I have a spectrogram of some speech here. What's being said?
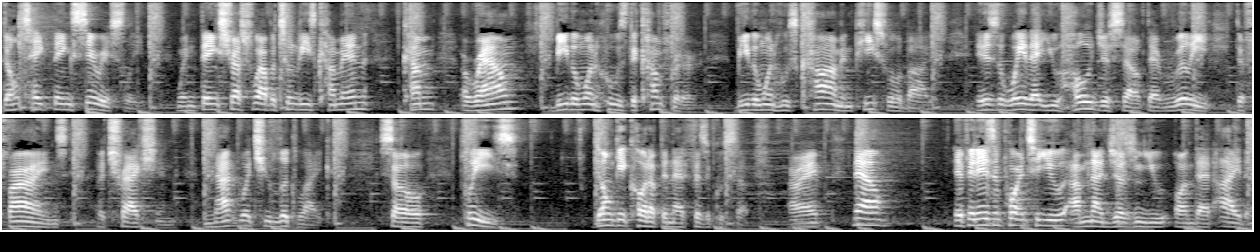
Don't take things seriously. When things, stressful opportunities come in, come around, be the one who's the comforter. Be the one who's calm and peaceful about it. It is the way that you hold yourself that really defines attraction, not what you look like. So please don't get caught up in that physical stuff. All right. Now, if it is important to you, I'm not judging you on that either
